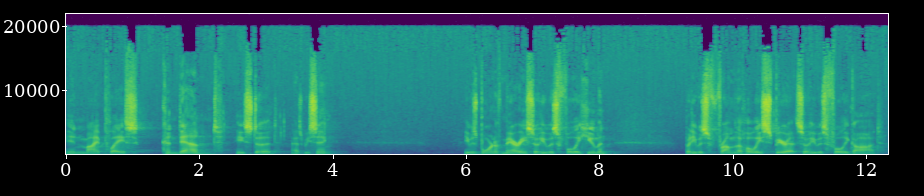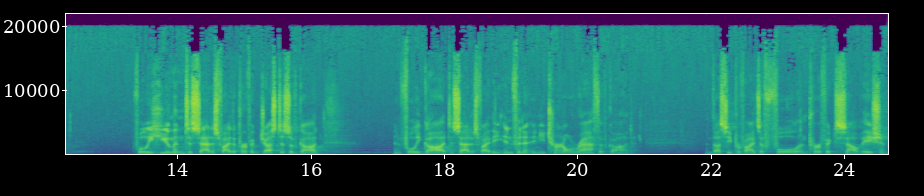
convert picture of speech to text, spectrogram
In my place, condemned, he stood, as we sing. He was born of Mary, so he was fully human, but he was from the Holy Spirit, so he was fully God. Fully human to satisfy the perfect justice of God, and fully God to satisfy the infinite and eternal wrath of God. And thus he provides a full and perfect salvation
